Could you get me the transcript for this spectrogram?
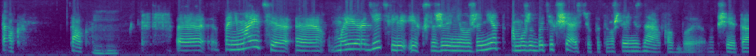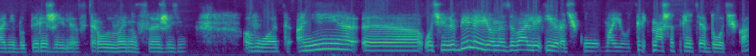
Так, так. Угу. Понимаете, мои родители, их, к сожалению, уже нет, а может быть и к счастью, потому что я не знаю, как бы вообще это они бы пережили вторую войну в своей жизни. Вот. Они э, очень любили ее, называли Ирочку, мою, наша третья дочка.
